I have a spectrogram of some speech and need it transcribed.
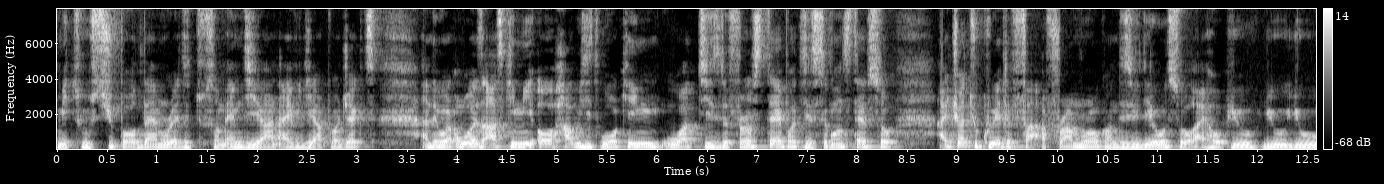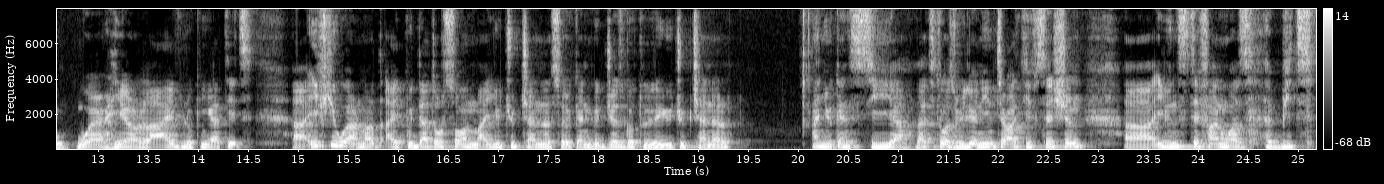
me to support them related to some MDR and IVDR projects. And they were always asking me, oh, how is it working? What is the first step? What is the second step? So I tried to create a, fa- a framework on this video. So I hope you, you, you were here live looking at it. Uh, if you were not, I put that also on my YouTube channel. So you can just go to the YouTube channel and you can see that it was really an interactive session. Uh, even Stefan was a bit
